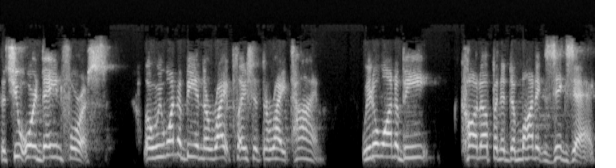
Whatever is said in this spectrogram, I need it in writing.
that you ordained for us. Lord, we want to be in the right place at the right time. We don't want to be caught up in a demonic zigzag.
